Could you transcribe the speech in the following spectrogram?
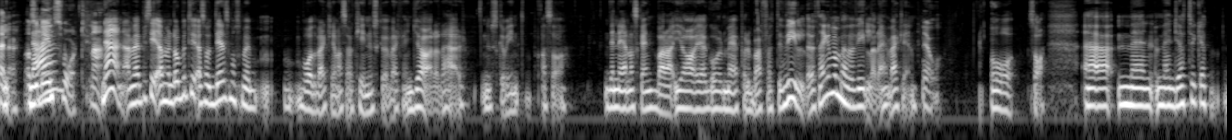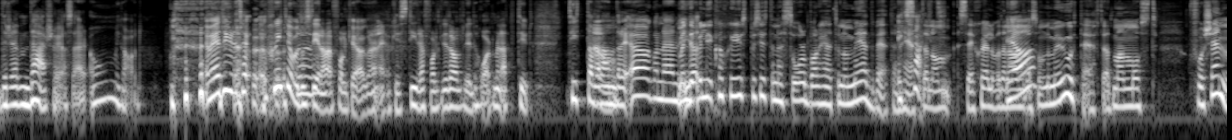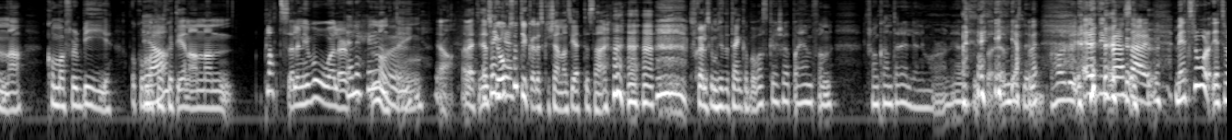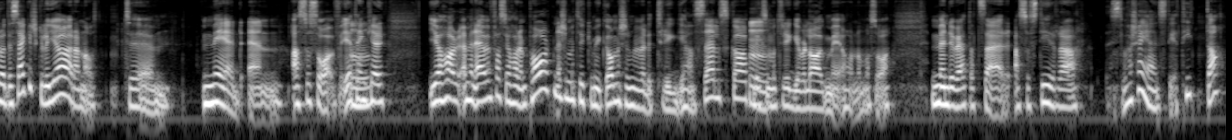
heller. Alltså det är inte svårt. Nej. Nej, nej men precis. Men då betyder, alltså, dels måste man ju båda verkligen vara så okej nu ska vi verkligen göra det här. Nu ska vi inte, alltså, den ena ska inte bara, ja jag går med på det bara för att du vill det. Utan man behöver vilja det, verkligen. Jo. Och så. Eh, men, men jag tycker att redan där så är jag så här, oh my god. Ja, men jag tycker det är skitjobbigt att stirra folk i ögonen. Nej, Okej, stirra folk, det låter lite hårt. Men att typ titta varandra i ögonen. Men det är väl ju kanske just precis den här sårbarheten och medvetenheten Exakt. om sig själv och den Ja. andra som de är ute efter. Att man måste få känna, komma förbi och komma Ja. kanske till en annan plats eller nivå eller, Eller hur? någonting. Ja, jag, vet, inte. jag, Jag skulle tänker- också tycka det skulle kännas jätte så här. Själv ska man sitta och tänka på vad ska jag köpa hem från, från kantarellen imorgon? Jag vet inte. Jag vet Ja, nu. men-. Eller typ bara så här, men jag tror, jag tror att det säkert skulle göra något eh, med en. Alltså så. Jag tänker, jag har, men, även fast jag har en partner som jag tycker mycket om, jag känner mig väldigt trygg i hans sällskap liksom, och trygg överlag med honom och så. Men du vet att så här, alltså stirra, vad säger jag ens det? Titta.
